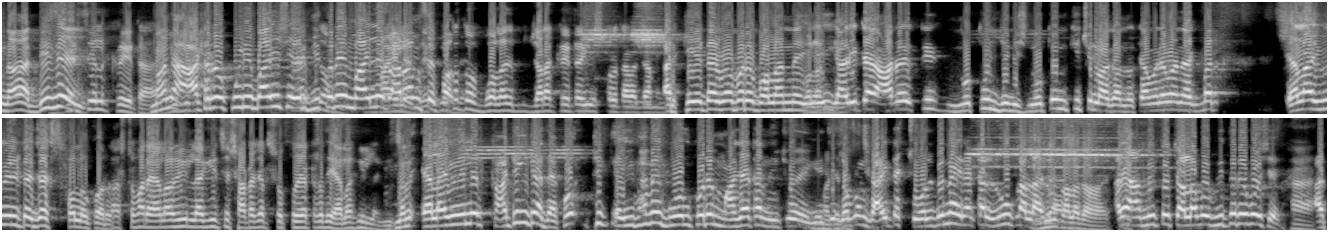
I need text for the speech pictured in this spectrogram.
না ডিজেল। ডিজেল ক্রেটা। মানে আঠারো কুড়ি বাইশ এর ভিতরে মাইলেজ আরামসে পাবে। তো বলা যারা ক্রেটা ইউজ করে তারা জানে আর ক্রেটার ব্যাপারে বলার নেই। এই গাড়িটা আরও একটি নতুন জিনিস নতুন কিছু লাগানো। ক্যামেরাম্যান একবার এলাই হুইলটা জাস্ট ফলো করো। কাস্টমার অ্যালহিল লাগিয়েছে ষাট হাজার সত্তর হাজার টাকা দিয়ে অ্যালহিল লাগিয়েছে। মানে এলাই হুইলের কাটিংটা দেখো ঠিক এইভাবে গোল করে মাজাটা নিচু হয়ে গেছে। যখন গাড়িটা চলবে না এর একটা লুক আলাদা। লুক আলাদা হয়। আরে আমি তো চালাবো ভিতরে বসে। হ্যাঁ। আর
